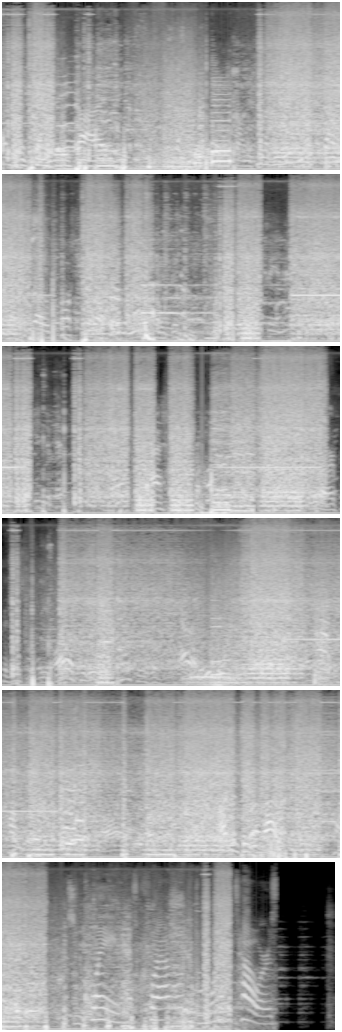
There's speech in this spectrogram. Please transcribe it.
President Kennedy died. Plane has crashed into one of the towers.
